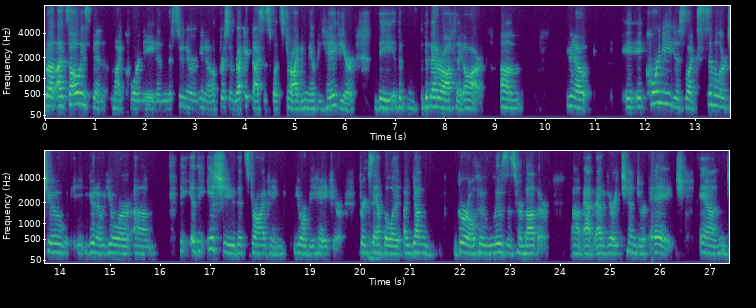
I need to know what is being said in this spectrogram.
but it's always been my core need. And the sooner, you know, a person recognizes what's driving their behavior, the the, the better off they are. Um, you know, it, it, core need is like similar to you know your um, the the issue that's driving your behavior. For example, a, a young girl who loses her mother uh, at, at a very tender age, and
